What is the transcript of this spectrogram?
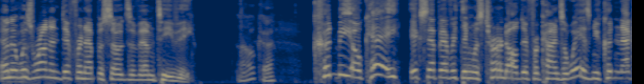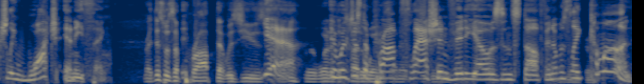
and it was running different episodes of MTV. Okay. Could be okay, except everything was turned all different kinds of ways and you couldn't actually watch anything. Right. This was a prop that was used. Yeah. for one of It was just a prop flashing videos and stuff. And it was like, come on.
